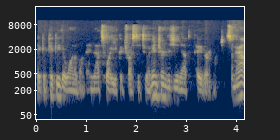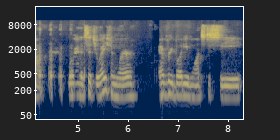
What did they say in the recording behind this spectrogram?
They could pick either one of them, and that's why you could trust it to an intern because you didn't have to pay very much. So now we're in a situation where everybody wants to see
